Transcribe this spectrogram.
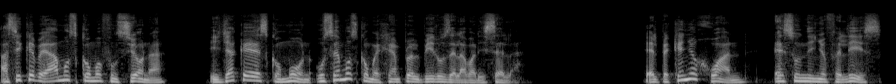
Así que veamos cómo funciona, y ya que es común, usemos como ejemplo el virus de la varicela. El pequeño Juan es un niño feliz,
